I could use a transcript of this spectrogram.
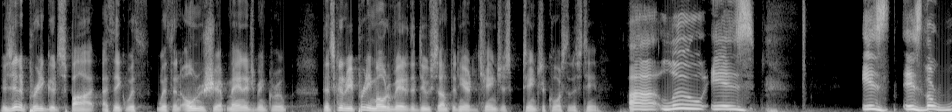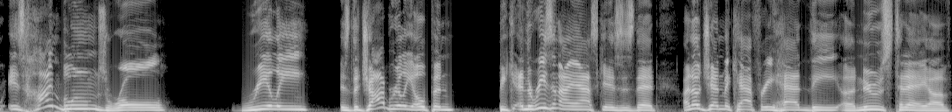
is in a pretty good spot, I think, with, with an ownership management group that's going to be pretty motivated to do something here to change, this, change the course of this team. Uh, Lou is is is the is Chaim Bloom's role really is the job really open? And the reason I ask is is that I know Jen McCaffrey had the uh, news today of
